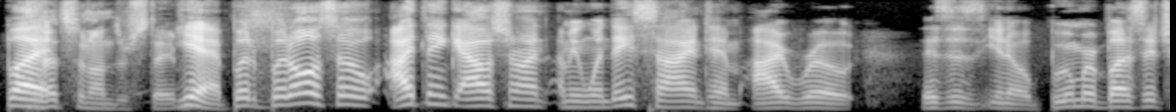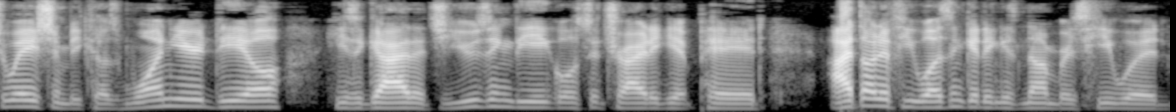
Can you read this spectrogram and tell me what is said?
But That's an understatement. Yeah, but but also I think Alshon, I mean when they signed him, I wrote this is, you know, boomer bust situation because one year deal, he's a guy that's using the Eagles to try to get paid. I thought if he wasn't getting his numbers, he would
